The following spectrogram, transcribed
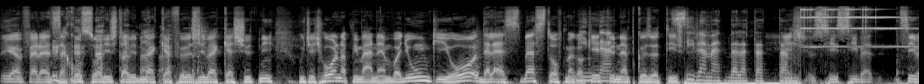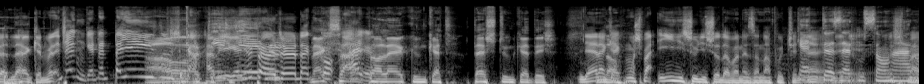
igen, Ferencek hosszú a lista, amit meg kell főzni, meg kell sütni. Úgyhogy holnap mi már nem vagyunk, jó, de lesz best of, meg a két Minden. ünnep között is. szívemet beletettem. És szí- szíved, szíved lelked vele. Csengetett a Jézus! Ah, Hát még egy. Megszállta a lelkünket, testünket, és... Gyerekek, Na. most már így is úgy is oda van ez a nap, úgyhogy... ne- ne- 2023-ra. most már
